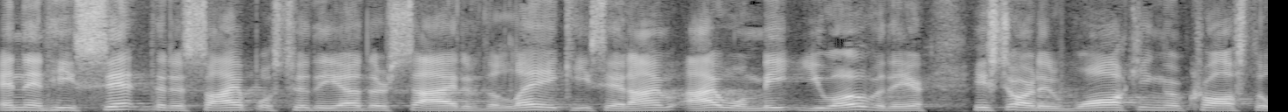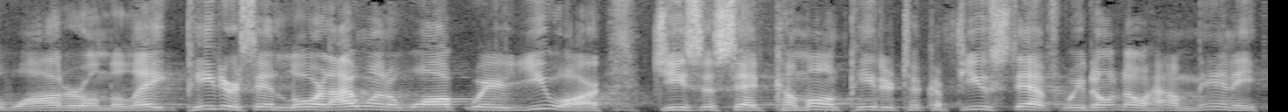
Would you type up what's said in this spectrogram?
And then he sent the disciples to the other side of the lake. He said, I, I, will meet you over there. He started walking across the water on the lake. Peter said, Lord, I want to walk where you are. Jesus said, Come on. Peter took a few steps. We don't know how many.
